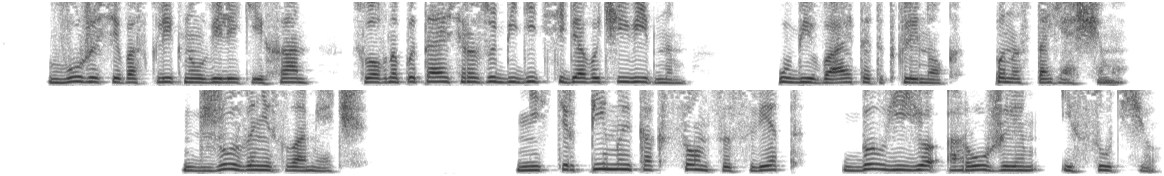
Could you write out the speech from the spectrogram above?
— в ужасе воскликнул великий хан, словно пытаясь разубедить себя в очевидном. Убивает этот клинок по-настоящему. Джу занесла меч. Нестерпимый, как солнце, свет был ее оружием и сутью.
